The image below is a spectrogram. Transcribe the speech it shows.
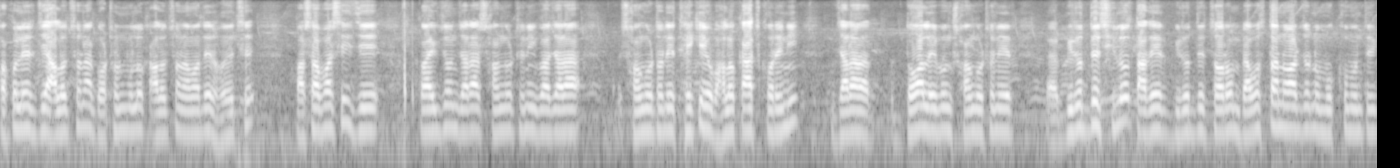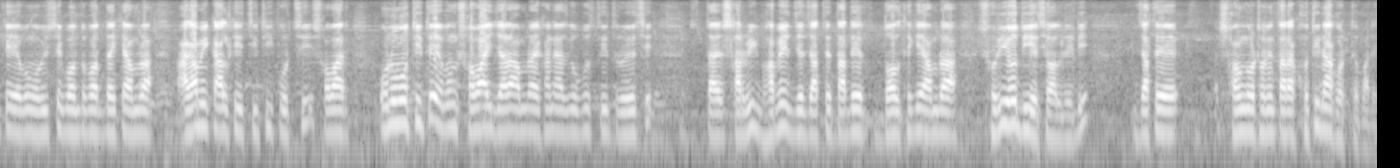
সকলের যে আলোচনা, গঠনমূলক আলোচনা আমাদের হয়েছে, পাশাপাশি যে কয়েকজন যারা সাংগঠনিক বা যারা সংগঠনে থেকেও ভালো কাজ করেনি, যারা দল এবং সংগঠনের বিরুদ্ধে ছিল, তাদের বিরুদ্ধে চরম ব্যবস্থা নেওয়ার জন্য মুখ্যমন্ত্রীকে এবং অভিষেক বন্দ্যোপাধ্যায়কে আমরা আগামীকালকে চিঠি করছি সবার অনুমতিতে এবং সবাই যারা আমরা এখানে আজকে উপস্থিত রয়েছি তাই সার্বিকভাবে যে যাতে তাদের দল থেকে আমরা সরিয়েও দিয়েছি অলরেডি যাতে সংগঠনে তারা ক্ষতি না করতে পারে।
